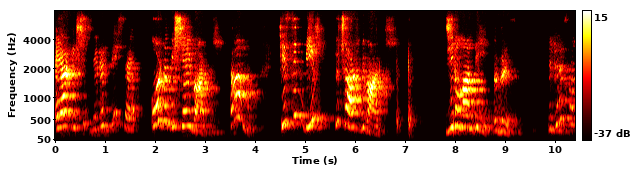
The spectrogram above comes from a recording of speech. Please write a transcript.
eğer eşit verildiyse orada bir şey vardır. Tamam mı? Kesin bir üç harfli vardır. Cin olan değil, öbürü. Bildiniz mi?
